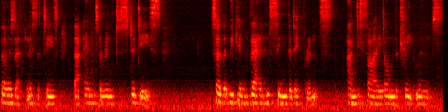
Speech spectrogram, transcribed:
those ethnicities that enter into studies so that we can then see the difference and decide on the treatments?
